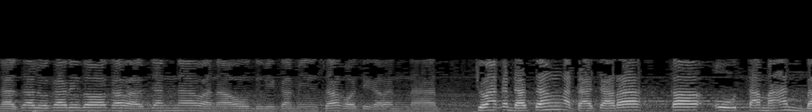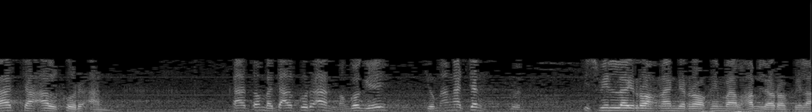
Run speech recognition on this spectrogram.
نسألك رضاك والجنة ونعوذ بك من سخطك والنار Cuma akan datang ada acara keutamaan baca Al-Quran atau baca Al-Qur'an. Monggo nggih, cuma ngajeng. Bismillahirrahmanirrahim. Alhamdulillahirabbil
